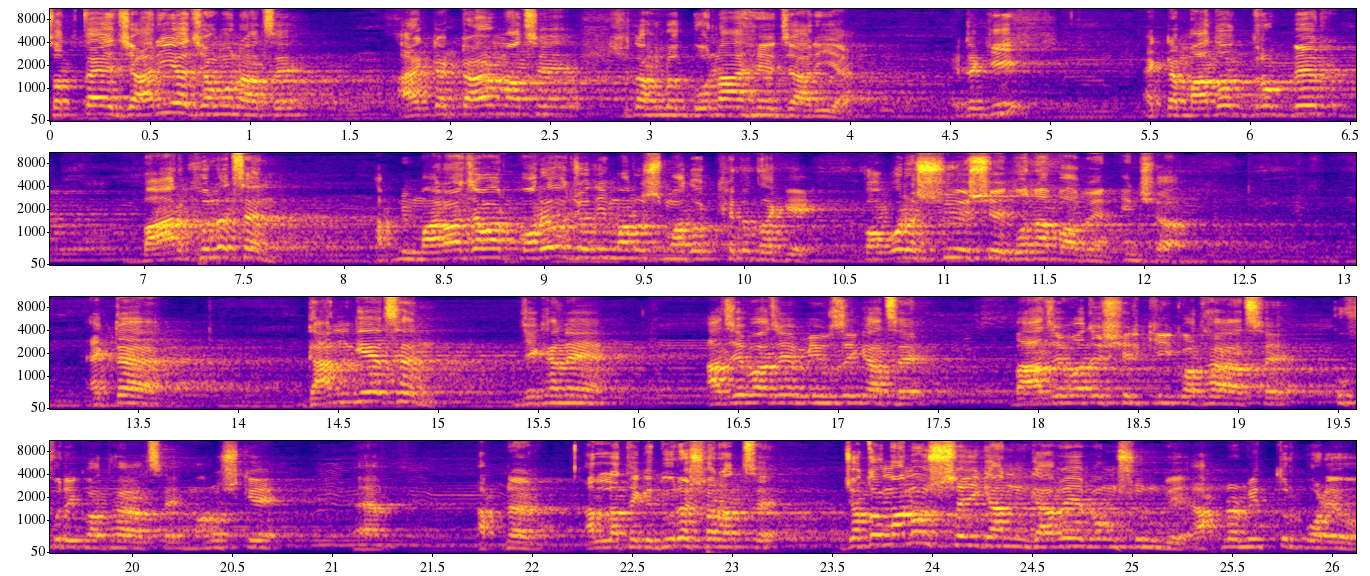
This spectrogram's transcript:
সত্তায় জারিয়া যেমন আছে, আরেকটা টার্ম আছে, সেটা হলো গোনাহে জারিয়া। এটা কি? একটা মাদক দ্রব্যের বার খুলেছেন, আপনি মারা যাওয়ার পরেও যদি মানুষ মাদক খেতে থাকে, কবরে শুয়ে শুয়ে গোনা পাবেন, ইনশাআল্লাহ। একটা গান গেয়েছেন, যেখানে আজে বাজে মিউজিক আছে, বা আজে বাজে শিরকি কথা আছে, কুফুরি কথা আছে, মানুষকে আপনার আল্লাহ থেকে দূরে সরাচ্ছে। যত মানুষ সেই গান গাবে এবং শুনবে, আপনার মৃত্যুর পরেও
